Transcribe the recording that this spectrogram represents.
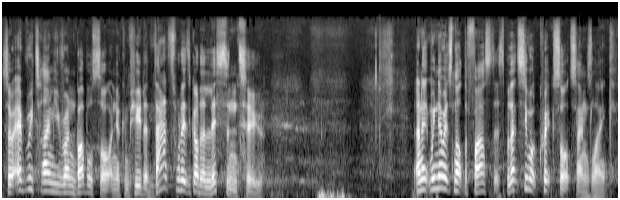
So every time you run bubble sort on your computer, that's what it's got to listen to. And it, we know it's not the fastest, but let's see what quicksort sounds like.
